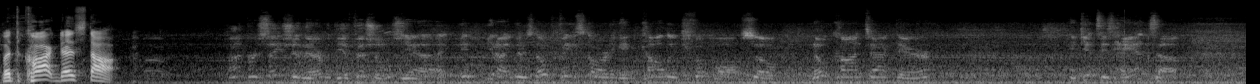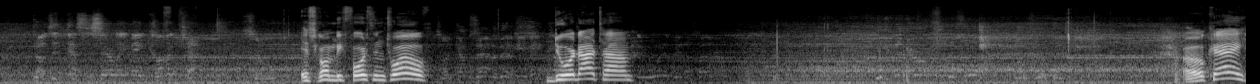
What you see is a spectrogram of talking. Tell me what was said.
But the clock does stop. Conversation there with the officials. Yeah, it, you know, there's no face guarding in college football, so no contact there. He gets his hands up, doesn't necessarily make contact. So It's going to be fourth and 12. So it comes down to this. Do or die time. Okay,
